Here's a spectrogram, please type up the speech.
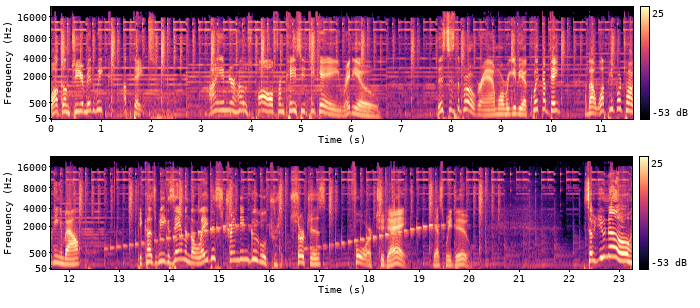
Welcome to your midweek update. I am your host, Paul from KCTK Radio. This is the program where we give you a quick update about what people are talking about because we examine the latest trending Google tr- searches for today. Yes, we do. So, you know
